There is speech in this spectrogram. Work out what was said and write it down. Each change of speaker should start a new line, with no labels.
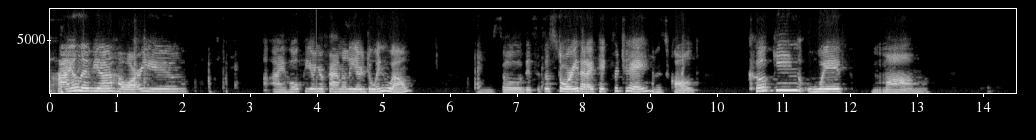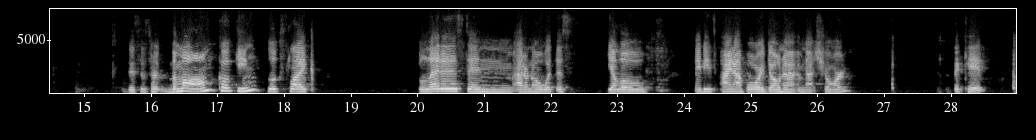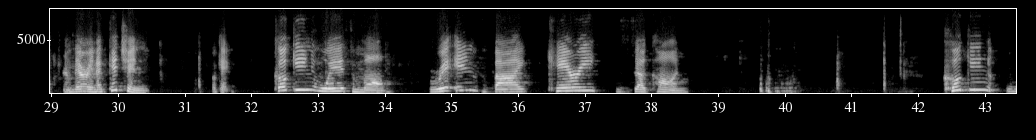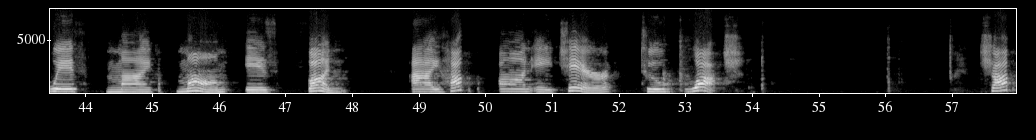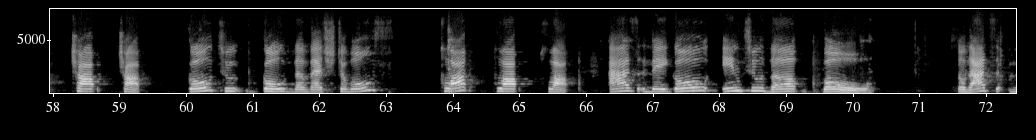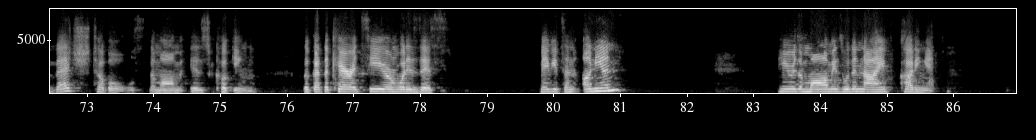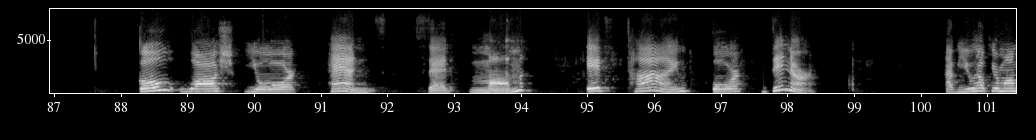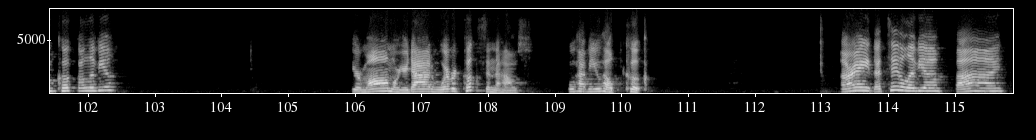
Hi, Olivia. How are you? I hope you and your family are doing well. And so, this is a story that I picked for today, and it's called Cooking with Mom. This is her, the mom cooking. Looks like lettuce and I don't know what this yellow, maybe it's pineapple or donut. I'm not sure. This is the kid, and they're in a kitchen. Okay. Cooking with Mom, written by Carrie Zakan. Cooking with my mom is fun. I hop on a chair to watch. Chop, chop, chop. Go to go the vegetables. Plop, plop, plop. As they go into the bowl. So that's vegetables the mom is cooking. Look at the carrots here. And what is this? Maybe it's an onion. Here the mom is with a knife cutting it. Go wash your hands, said mom. It's time for dinner. Have you helped your mom cook, Olivia? Your mom or your dad, whoever cooks in the house. Who have you helped cook? All right, that's it, Olivia. Bye.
